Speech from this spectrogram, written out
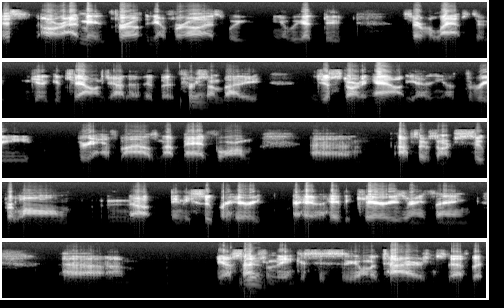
it's all right. I mean, for you know, for us, we you know we got to do several laps to get a good challenge out of it. But for Yeah. somebody just starting out, yeah, you know, three three and a half miles, not bad for them. Uh, obstacles aren't super long, not any super hairy, heavy carries or anything. Um, you know, aside Yeah. from the inconsistency on the tires and stuff, but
